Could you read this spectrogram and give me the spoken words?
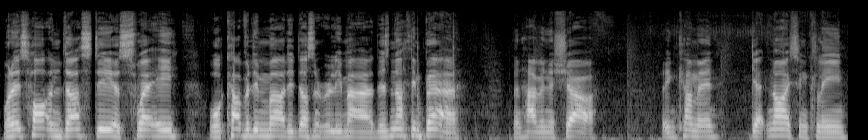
When it's hot and dusty or sweaty or covered in mud, it doesn't really matter. There's nothing better than having a shower. They can come in, get nice and clean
